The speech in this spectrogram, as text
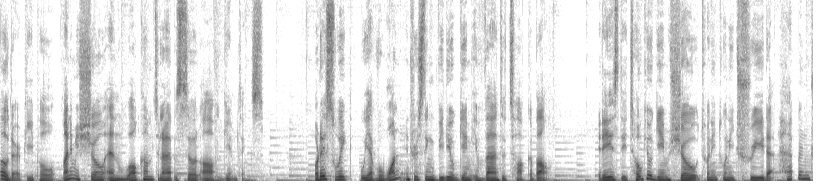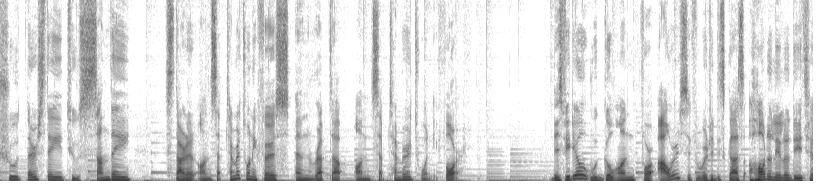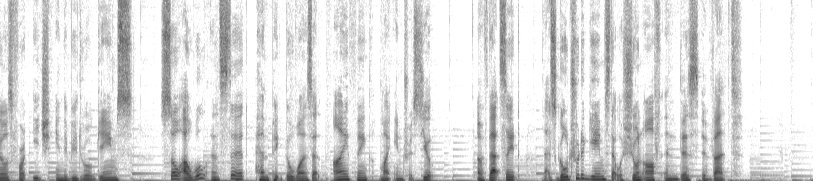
Hello there, people. My name is Sho, and welcome to another episode of Game Things. For this week, we have one interesting video game event to talk about. It is the Tokyo Game Show 2023 that happened through Thursday to Sunday, started on September 21st, and wrapped up on September 24th. This video would go on for hours if we were to discuss all the little details for each individual games, so I will instead handpick the ones that I think might interest you. And with that said, let's go through the games that were shown off in this event.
